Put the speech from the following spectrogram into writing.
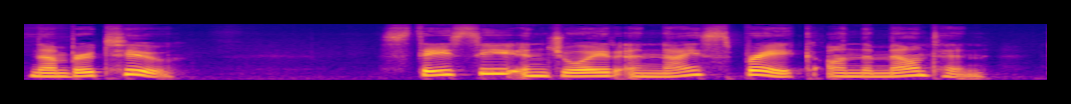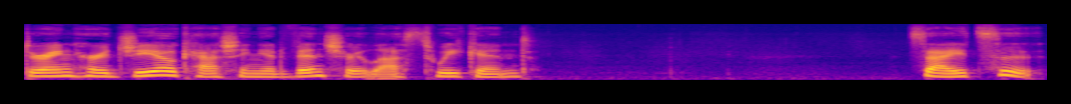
Number two. Stacy enjoyed a nice break on the mountain during her geocaching adventure last weekend. 再一次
